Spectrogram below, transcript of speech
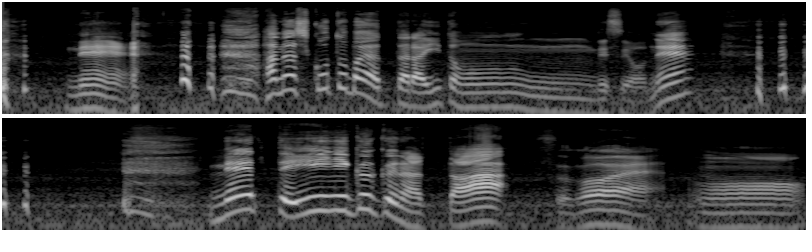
ねえ。話し言葉やったらいいと思うんですよね。ねって言いにくくなった。すごい。も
